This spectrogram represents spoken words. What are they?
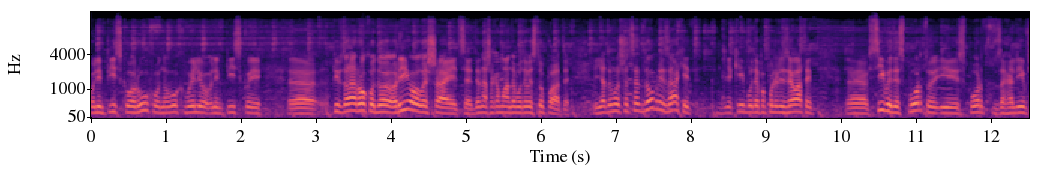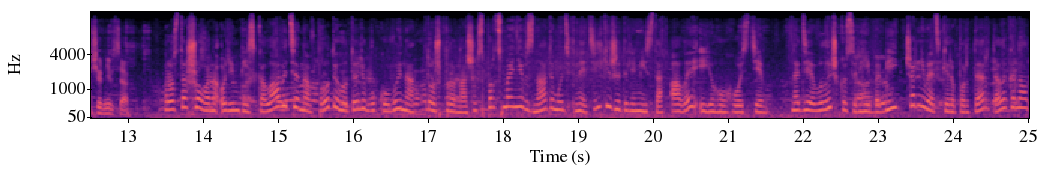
олімпійського руху, нову хвилю олімпійської. Е, півтора року до Ріо лишається, де наша команда буде виступати. І я думаю, що це добрий захід, який буде популяризувати е, всі види спорту і спорт взагалі в Чернівцях. Розташована олімпійська лавиця навпроти готелю Буковина. Тож про наших спортсменів знатимуть не тільки жителі міста, але і його гості. Надія Величко, Сергій Бабій, Чернівецький репортер, телеканал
